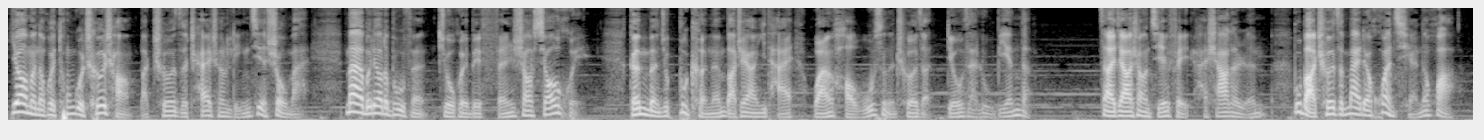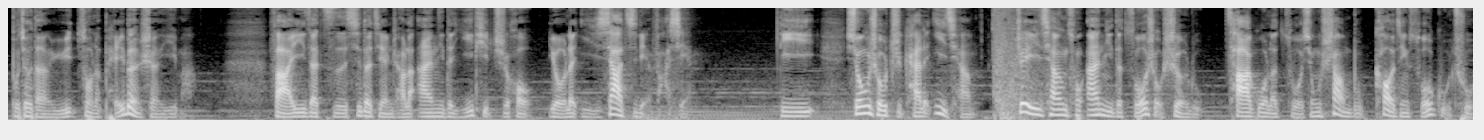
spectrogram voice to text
要么呢会通过车厂把车子拆成零件售卖，卖不掉的部分就会被焚烧销毁，根本就不可能把这样一台完好无损的车子丢在路边的。再加上劫匪还杀了人，不把车子卖掉换钱的话，不就等于做了赔本生意吗？法医在仔细地检查了安妮的遗体之后，有了以下几点发现：第一，凶手只开了一枪，这一枪从安妮的左手射入，擦过了左胸上部靠近锁骨处，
